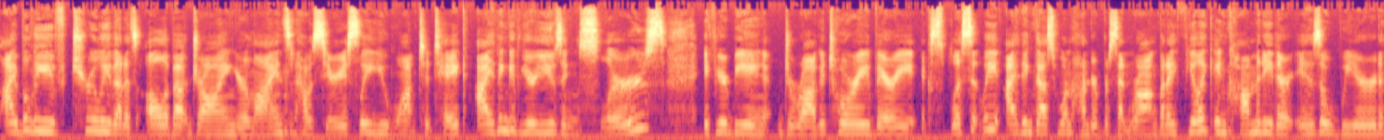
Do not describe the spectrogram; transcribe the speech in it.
I believe truly that it's all about drawing your lines and how seriously you want to take. I think if you're using slurs, if you're being derogatory very explicitly, I think that's 100% wrong. But I feel like in comedy, there is a weird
